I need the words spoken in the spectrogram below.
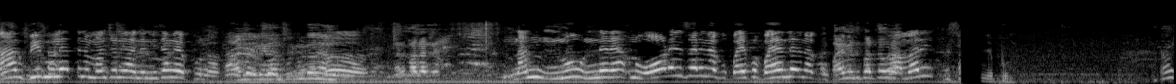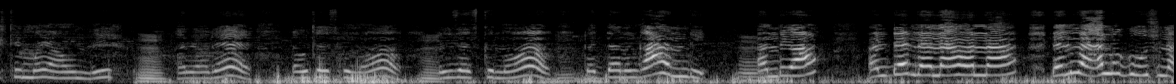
నాకు బీపీ లేస్తేనే మంచిగా నేను నిజంగా చెప్పుకున్నా. ఆ. నన్ను నువ్వు నేనే నువ్వు ఓడైనా సరే నాకు భయ భయం లేదు నాకు. మరి? చెప్పు. ఫస్ట్ అమ్మాయి ఉంది. అరే లవ్ చేసుకున్నా పెళ్ళి చేసుకున్నా పెద్దనగా ఉంది అందుగా? అంటే నేను ఏమన్నా నేను మేలు కూర్చున్నా.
